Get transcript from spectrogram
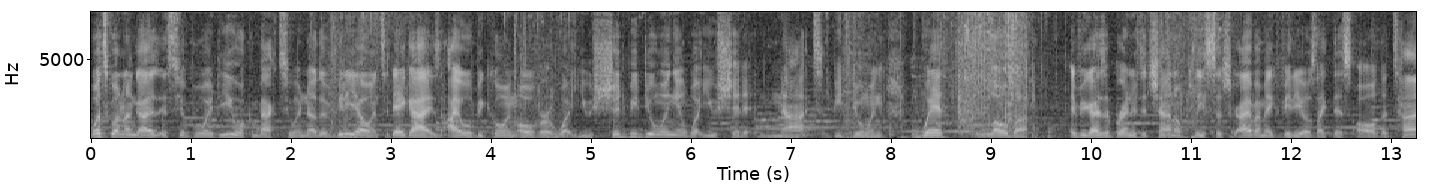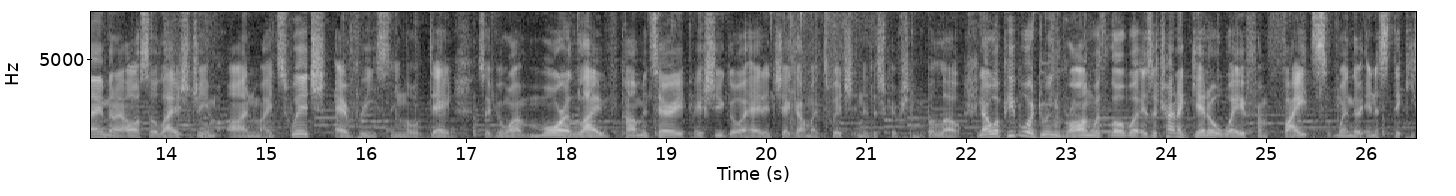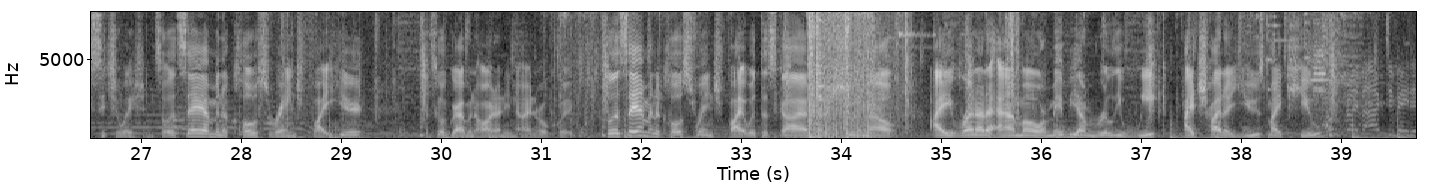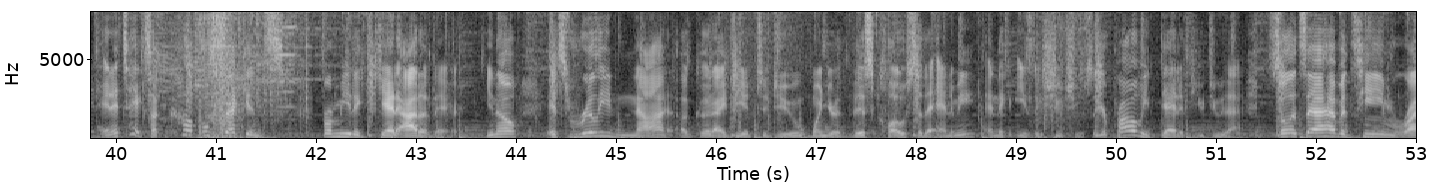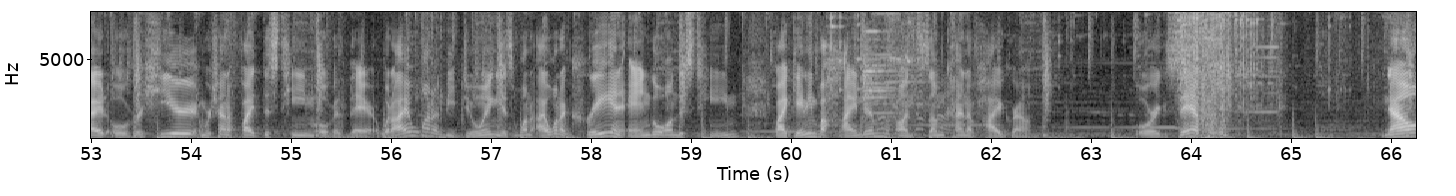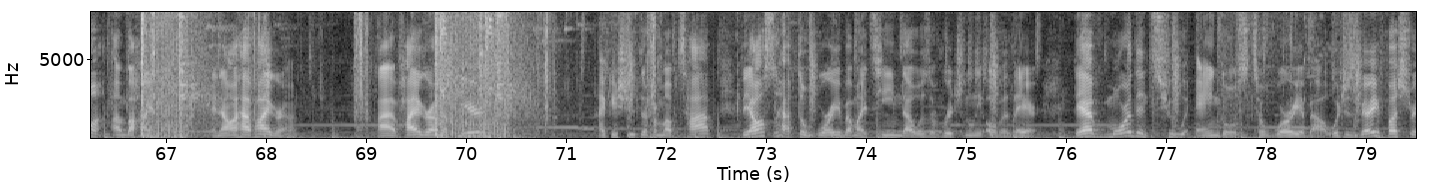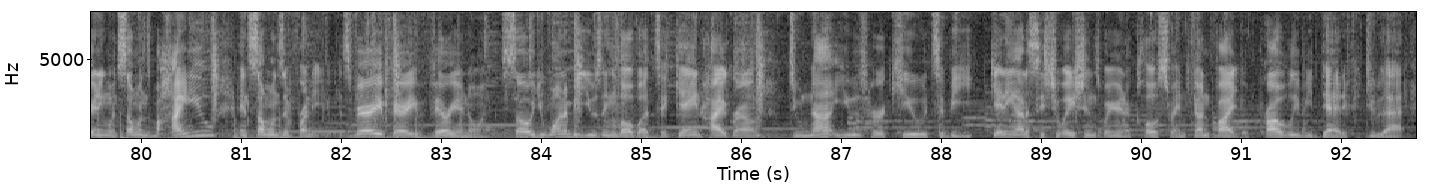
What's going on guys, it's your boy D, welcome back to another video, and today guys, I will be going over what you should be doing and what you should not be doing with Loba. If you guys are brand new to the channel, please subscribe, I make videos like this all the time, and I also live stream on my Twitch every single day. So if you want more live commentary, make sure you go ahead and check out my Twitch in the description below. Now what people are doing wrong with Loba is they're trying to get away from fights when they're in a sticky situation. So let's say I'm in a close range fight here, Let's go grab an R99 real quick. So let's say I'm in a close range fight with this guy. I'm gonna shoot him out. I run out of ammo or maybe I'm really weak. I try to use my Q and it takes a couple seconds for me to get out of there. You know, it's really not a good idea to do when you're this close to the enemy and they can easily shoot you. So you're probably dead if you do that. So let's say I have a team right over here and we're trying to fight this team over there. What I want to be doing is one, I want to create an angle on this team by getting behind them on some kind of high ground. For example, now I'm behind them and now I have high ground. I have high ground up here I can shoot them from up top. They also have to worry about my team that was originally over there. They have more than two angles to worry about, which is very frustrating when someone's behind you and someone's in front of you. It's very, very, very annoying. So you want to be using Loba to gain high ground. Do not use her Q to be getting out of situations where you're in a close range gunfight. You'll probably be dead if you do that.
